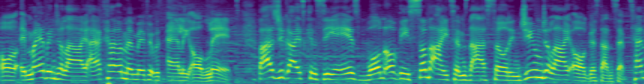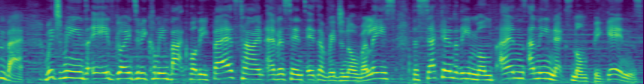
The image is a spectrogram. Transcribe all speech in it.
or it might have been July. I can't remember if it was early or late. But as you guys can see, it is one of the summer items that are sold in June, July, August, and September, which means it is going to be coming back for the first time ever since its original release, the second the month ends and the next month begins.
